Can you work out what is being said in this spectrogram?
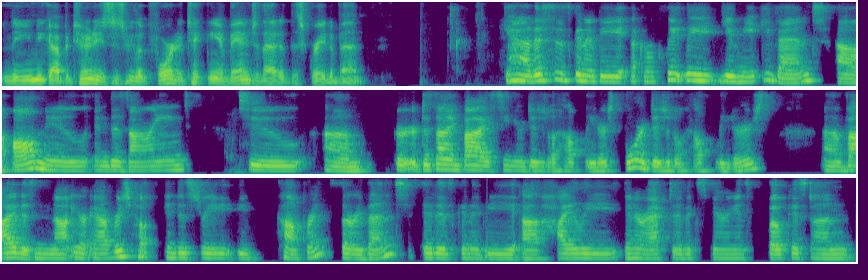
the unique opportunities as we look forward to taking advantage of that at this great event. Yeah, this is going to be a completely unique event, uh, all new and designed to um, or designed by senior digital health leaders for digital health leaders. Uh, Vive is not your average health industry conference or event. It is going to be a highly interactive experience focused on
